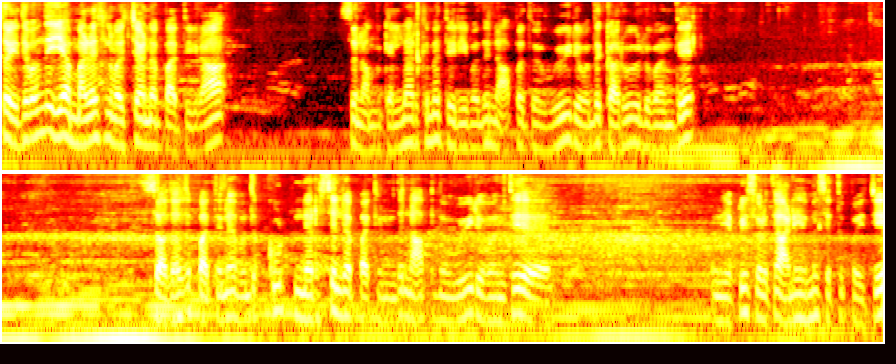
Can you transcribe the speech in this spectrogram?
ஸோ இதை வந்து ஏன் மலேசியில் வச்சான்னு பார்த்தீங்கன்னா ஸோ நமக்கு எல்லாருக்குமே தெரியும். வந்து நாற்பது வீடு வந்து கரூர் வந்து ஸோ அதாவது பார்த்தீங்கன்னா வந்து கூட்டு நெரிசலில் பார்த்தீங்கன்னா வந்து நாற்பது வீடு வந்து எப்படி சொல்கிறது அநேகமாக செத்து போயிடுச்சு.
